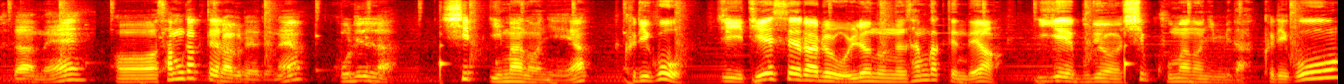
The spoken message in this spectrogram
그 다음에 어, 삼각대라 그래야 되나요? 고릴라 12만원이에요. 그리고 이 DSLR을 올려놓는 삼각대인데요. 이게 무려 19만원입니다. 그리고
